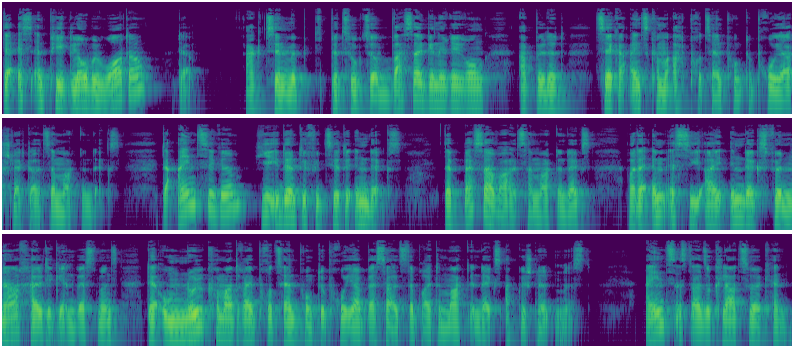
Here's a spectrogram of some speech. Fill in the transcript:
der S&P Global Water, der Aktien mit Bezug zur Wassergenerierung abbildet, ca. 1,8 Prozentpunkte pro Jahr schlechter als der Marktindex. Der einzige hier identifizierte Index, der besser war als der Marktindex, war der MSCI Index für nachhaltige Investments, der um 0,3 Prozentpunkte pro Jahr besser als der breite Marktindex abgeschnitten ist. Eins ist also klar zu erkennen.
